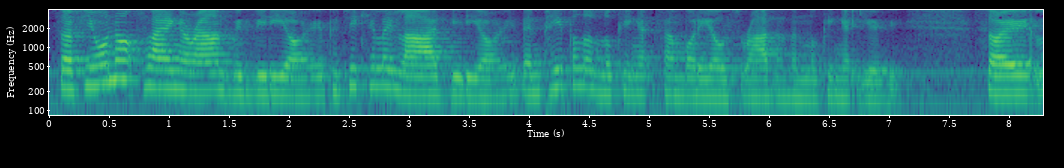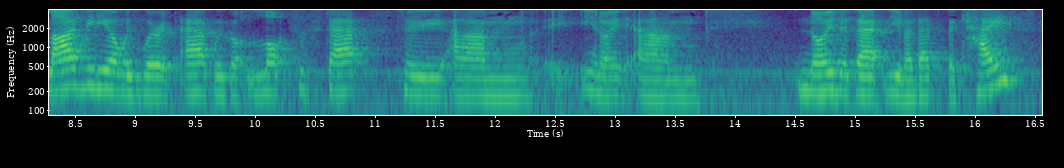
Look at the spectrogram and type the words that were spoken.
So if you're not playing around with video, particularly live video, then people are looking at somebody else rather than looking at you. So live video is where it's at. We've got lots of stats to, um, you know, um, know that that you know that's the case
